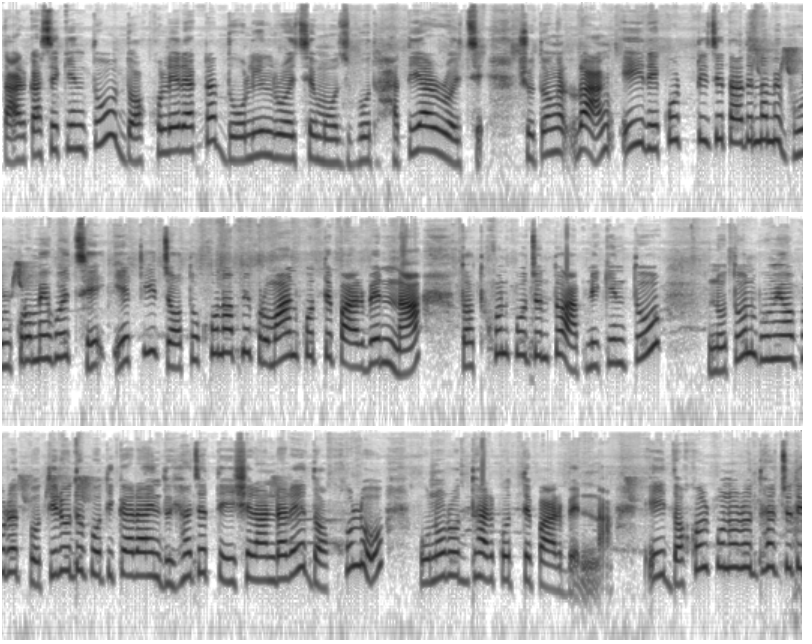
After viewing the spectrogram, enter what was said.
তার কাছে কিন্তু দখলের একটা দলিল রয়েছে, মজবুত হাতিয়ার রয়েছে। সুতরাং এই রেকর্ডটি যে তাদের নামে ভুলক্রমে হয়েছে, এটি যতক্ষণ আপনি প্রমাণ করতে পারবেন না, ততক্ষণ পর্যন্ত আপনি কিন্তু নতুন ভূমি অপরাধ প্রতিরোধ ও প্রতিকার আইন দুই হাজার তেইশের আন্ডারে দখলও পুনরুদ্ধার করতে পারবেন না। এই দখল পুনরুদ্ধার যদি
